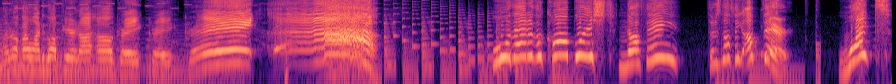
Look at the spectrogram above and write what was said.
I don't know if I want to go up here or not. Oh, great, great, great! Ah! What would that have accomplished? Nothing? There's nothing up there. What?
